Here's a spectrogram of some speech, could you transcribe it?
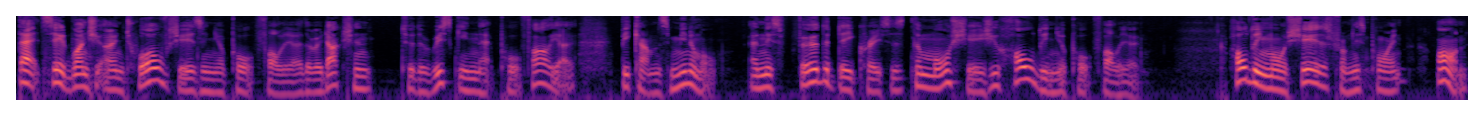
That said, once you own 12 shares in your portfolio, the reduction to the risk in that portfolio becomes minimal, and this further decreases the more shares you hold in your portfolio. Holding more shares from this point on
